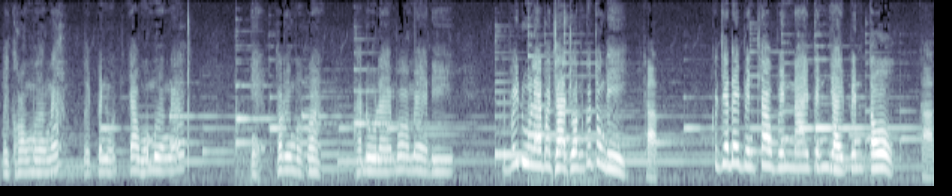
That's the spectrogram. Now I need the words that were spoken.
ไปครองเมืองนะไปเป็นเจ้าหัวเมืองนะ เนี่ยเขาถึงบอกว่า ถ้าดูแลพ่อแม่ดีไปดูแลประชาชนก็ต้องดี ครับ ก็จะได้เป็นเจ้าเป็นนายเป็นใหญ่เป็นโต ครับ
